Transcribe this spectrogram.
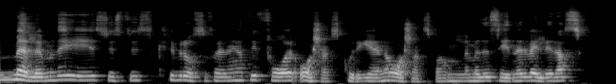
medlemmene i Cystisk fibroseforening at de får årsakskorrigerende årsaksbehandlende medisiner veldig raskt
